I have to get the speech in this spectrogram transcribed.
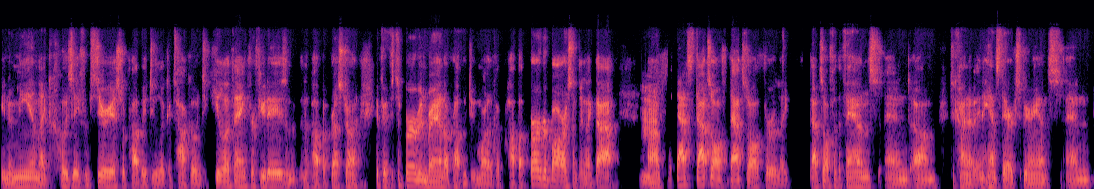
you know me and like Jose from Sirius will probably do like a taco and tequila thing for a few days in the, in the pop up restaurant. If, if it's a bourbon brand, I'll probably do more like a pop up burger bar or something like that. Mm. Uh, that's that's all that's all for like that's all for the fans and um, to kind of enhance their experience and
